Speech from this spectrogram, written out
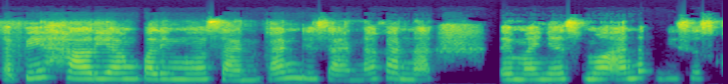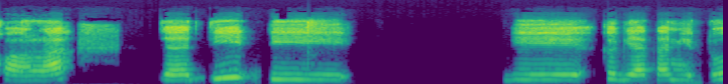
tapi hal yang paling mengesankan di sana karena temanya semua anak bisa sekolah jadi di di kegiatan itu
